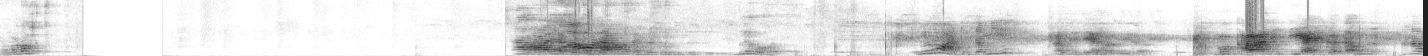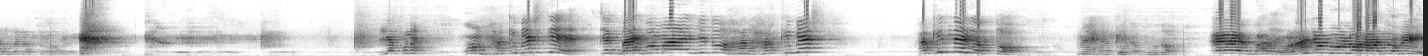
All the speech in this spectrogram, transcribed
હડો આવો આવો બેહો બેહો. આટું તમે આથી દે હા ખાવાની તૈયારી કરતા હા બરાબર તો લે કોને? ઓમ હરકી બેસ કે ચેક બાઈક ગોમાં આવી ગઈ તો હરકી બેસ હરકી જ નહીં જપતો એ બા ભોણા જો બોલો રાતો બી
